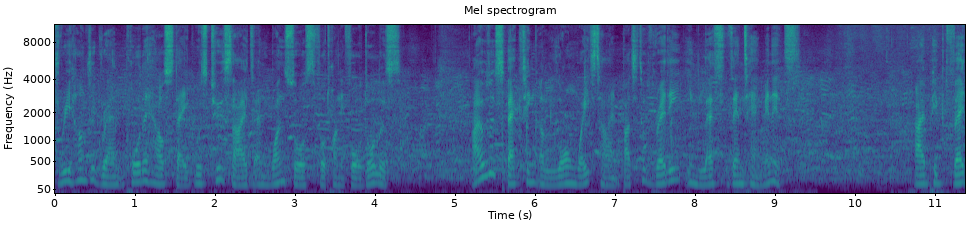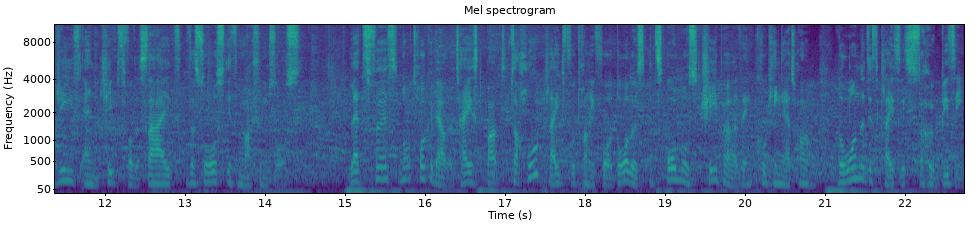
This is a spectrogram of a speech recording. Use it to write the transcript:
300 gram porterhouse steak with two sides and one sauce for $24. I was expecting a long wait time, but it was ready in less than 10 minutes. I picked veggies and chips for the sides, the sauce is mushroom sauce. Let's first not talk about the taste, but the whole plate for $24, it's almost cheaper than cooking at home. No wonder this place is so busy.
